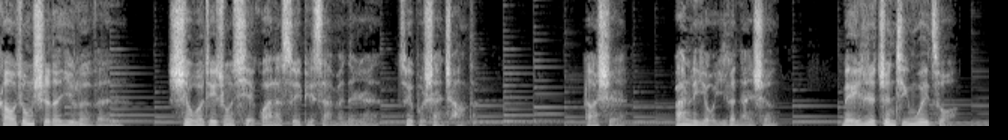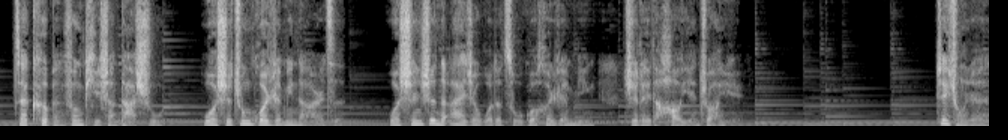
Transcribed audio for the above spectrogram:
高中时的议论文，是我这种写惯了随笔散文的人最不擅长的。当时，班里有一个男生，每日正襟危坐，在课本封皮上大书“我是中国人民的儿子，我深深的爱着我的祖国和人民”之类的豪言壮语。这种人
